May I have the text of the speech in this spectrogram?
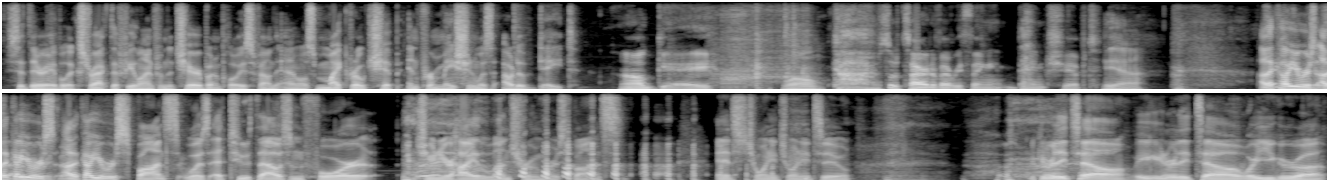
Said they were able to extract the feline from the chair, but employees found the animal's microchip information was out of date. oh, gay. Well, God, I'm so tired of everything being chipped. yeah. I like how your I like how your. I like how your response was a 2004 junior high lunchroom response, and it's 2022. You can really tell. You can really tell where you grew up.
